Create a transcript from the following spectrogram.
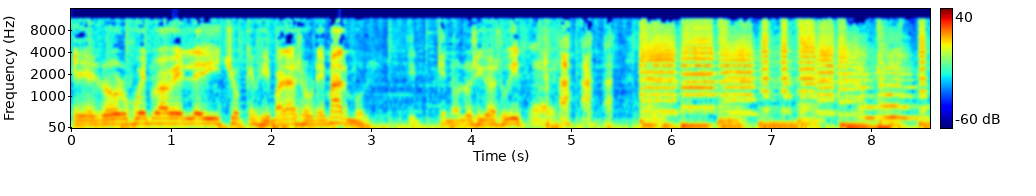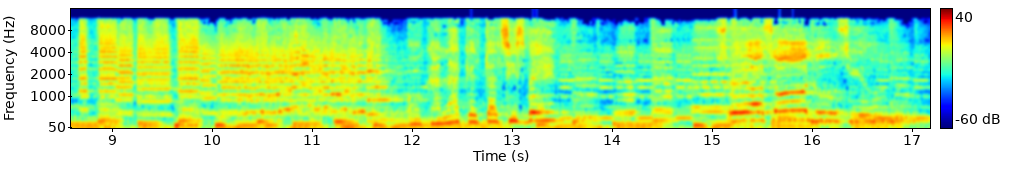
el error fue no haberle dicho que firmara sobre mármol, y que no los iba a subir. A. Ojalá que el tal CISBEN sea solución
